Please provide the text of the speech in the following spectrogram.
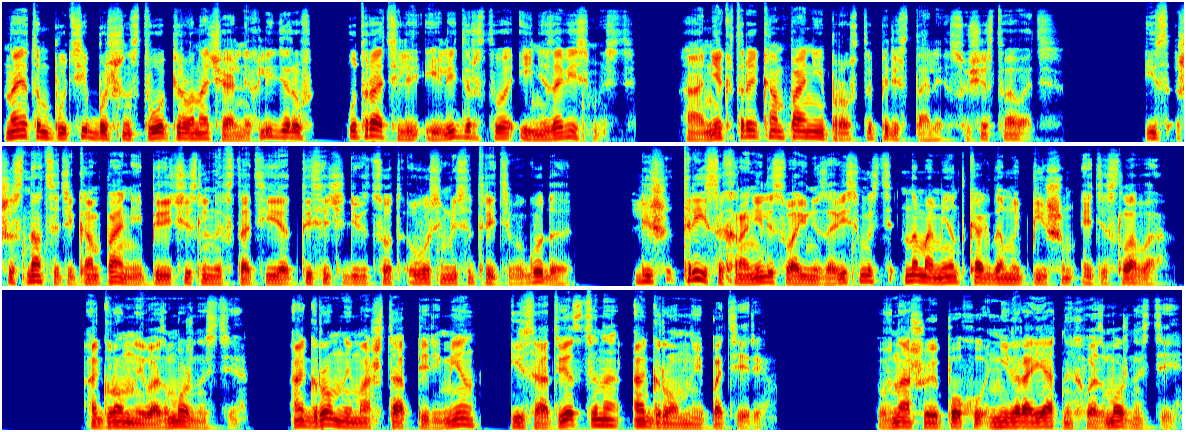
на этом пути большинство первоначальных лидеров утратили и лидерство, и независимость, а некоторые компании просто перестали существовать. Из 16 компаний, перечисленных в статье 1983 года, лишь три сохранили свою независимость на момент, когда мы пишем эти слова. Огромные возможности, огромный масштаб перемен и, соответственно, огромные потери. В нашу эпоху невероятных возможностей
